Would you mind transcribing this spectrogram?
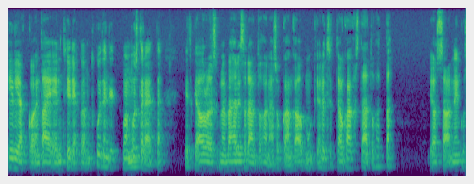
hiljakkoin, tai ei nyt hiljakkoin, mutta kuitenkin mä muistelen, että pitkä Oulu oli vähän yli 100 000 asukkaan kaupunki, ja nyt sitten on 200 000, jossa on niin kuin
